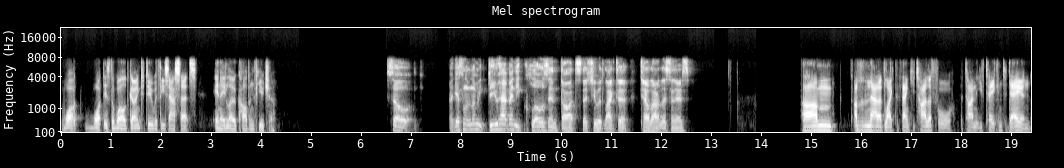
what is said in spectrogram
what what is the world going to do with these assets in a low carbon future. So, I guess let me. Do you have any closing thoughts that you would like to tell our listeners? Um, other than that, I'd like to thank you, Tyler, for the time that you've taken today and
